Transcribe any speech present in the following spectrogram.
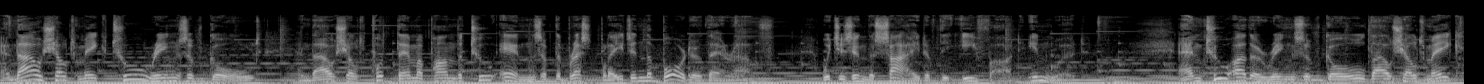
And thou shalt make two rings of gold, and thou shalt put them upon the two ends of the breastplate in the border thereof, which is in the side of the ephod inward. And two other rings of gold thou shalt make,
